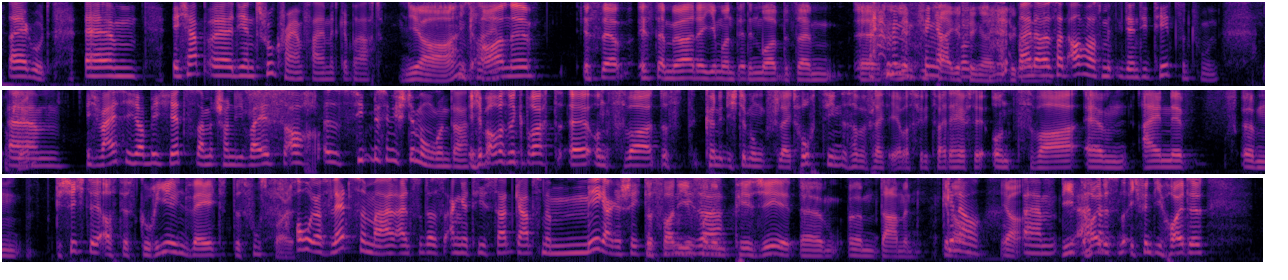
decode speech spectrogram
Naja, gut. Ähm, ich habe äh, dir einen True Crime-Fall mitgebracht. Ja, ich ahne, ist der, ist der Mörder jemand, der den Mord mit seinem äh, linken Fingerabdruck. Zeigefinger begangen Nein, aber es hat auch was mit Identität zu tun. Okay. Ähm, ich weiß nicht, ob ich jetzt damit schon die, weil es auch, es zieht ein bisschen die Stimmung runter. Ich habe auch was mitgebracht, äh, und zwar, das könnte die Stimmung vielleicht hochziehen, ist aber vielleicht eher was für die zweite Hälfte, und zwar ähm, eine ähm, Geschichte aus der skurrilen Welt des Fußballs. oh, das letzte Mal, als du das angeteased hast, gab es eine Mega-Geschichte das war von die dieser. von den PSG-Damen. genau. Genau. Ja. Ähm, die heute ich finde die heute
